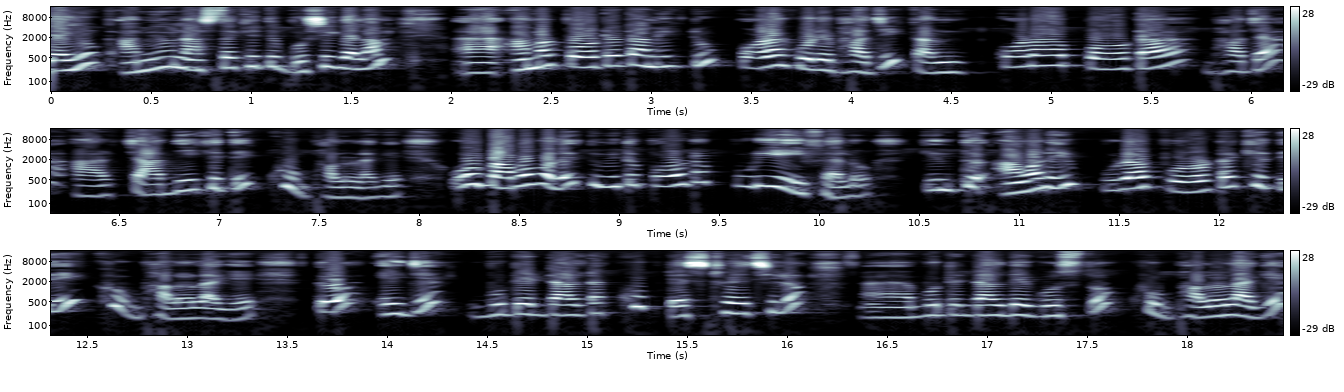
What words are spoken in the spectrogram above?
যাই হোক আমিও নাস্তা খেতে বসে গেলাম। আমার পরোটাটা আমি একটু কড়া করে ভাজি, কারণ কড়া পরোটা ভাজা আর চা দিয়ে খেতে খুব ভালো লাগে। ওর বাবা বলে, তুমি তো পরোটা পুড়িয়েই ফেলো। কিন্তু আমার এই পুরা পরোটা খেতেই খুব ভালো লাগে। তো এই যে বুটের ডালটা খুব টেস্ট হয়েছিল। বুটের ডাল দিয়ে গোস্ত খুব ভালো লাগে।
